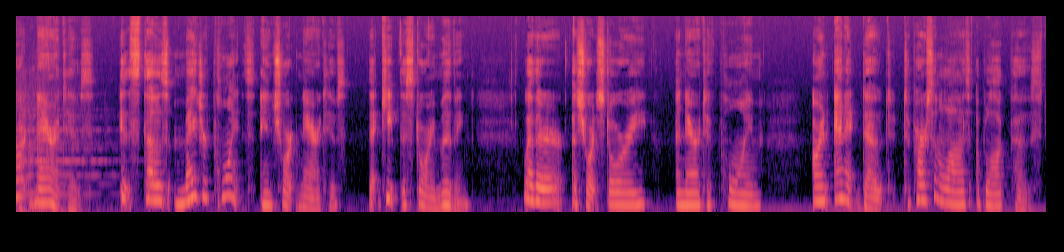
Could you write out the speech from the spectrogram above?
Short narratives. It's those major points in short narratives that keep the story moving. Whether a short story, a narrative poem, or an anecdote to personalize a blog post.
